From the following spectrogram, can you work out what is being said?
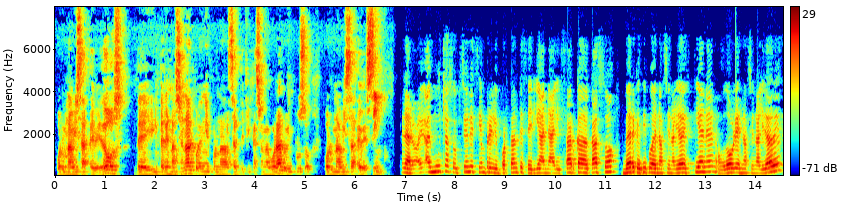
por una visa EB2 de interés nacional, pueden ir por una certificación laboral o incluso por una visa EB5. Claro, hay, muchas opciones, siempre lo importante sería analizar cada caso, ver qué tipo de nacionalidades tienen o dobles nacionalidades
